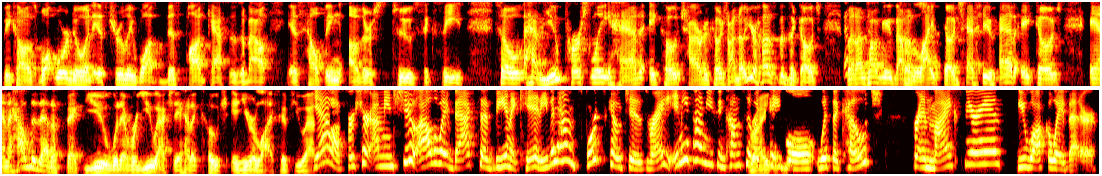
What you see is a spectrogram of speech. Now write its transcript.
because what we're doing is truly what this podcast is about is helping others to succeed. So, have you personally had a coach, hired a coach? I know your husband's a coach, but I'm talking about a life coach. Have you had a coach, and how did that affect you whenever you actually had a coach in your life? If you had, yeah, for sure. I mean, shoot, all the way back to being a kid, even having sports coaches, right? Anytime you can come to right. a table with a coach, for in my experience, you walk away better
